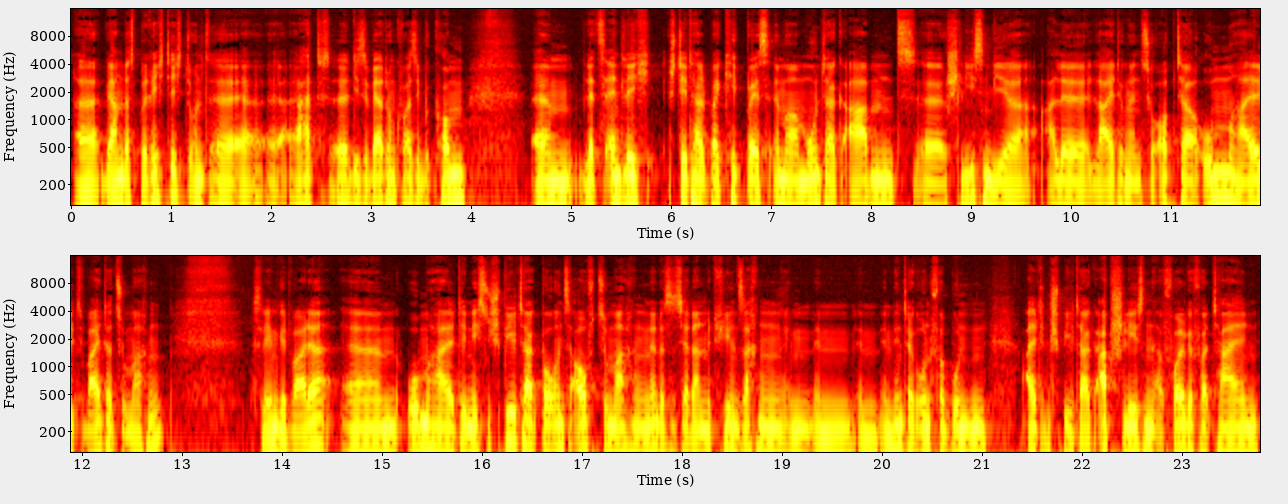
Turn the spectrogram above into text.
äh, wir haben das berichtigt und äh, er, er hat äh, diese Wertung quasi bekommen. Ähm, letztendlich steht halt bei Kickbase immer Montagabend äh, schließen wir alle Leitungen zu Opta, um halt weiterzumachen. Das Leben geht weiter, ähm, um halt den nächsten Spieltag bei uns aufzumachen. Ne? Das ist ja dann mit vielen Sachen im, im, im, Hintergrund verbunden. Alten Spieltag abschließen, Erfolge verteilen,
